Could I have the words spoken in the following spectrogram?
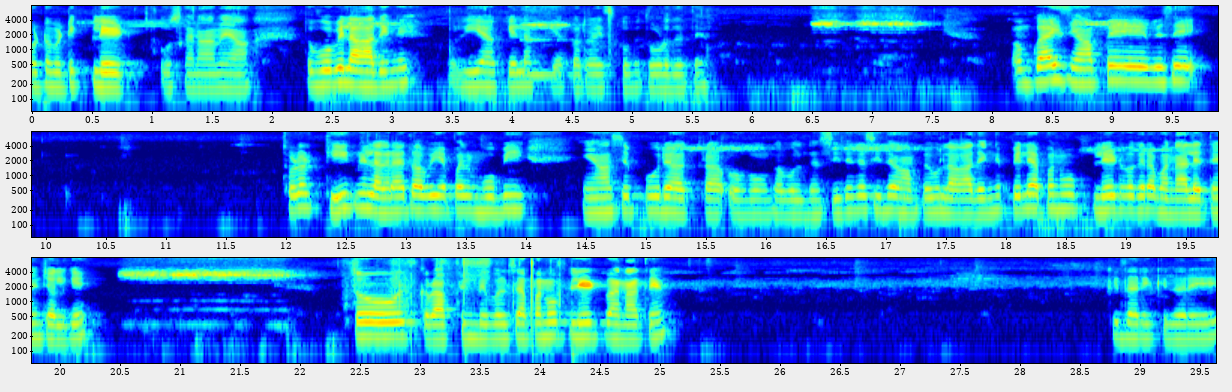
ऑटोमेटिक प्लेट उसका नाम है यहाँ। तो वो भी लगा देंगे। और ये अकेला क्या कर रहा है, इसको भी तोड़ देते हैं। अब गाइस यहाँ पे वैसे थोड़ा ठीक नहीं लग रहा है तो अभी अपन वो भी यहाँ से पूरा वो क्या बोलते हैं, सीधे का सीधे वहाँ पे वो लगा देंगे। पहले अपन वो प्लेट वगैरह बना लेते हैं चल के। तो क्राफ्टिंग टेबल से अपन वो प्लेट बनाते हैं। किधर है किधर है?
